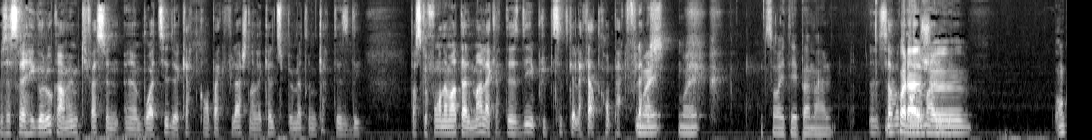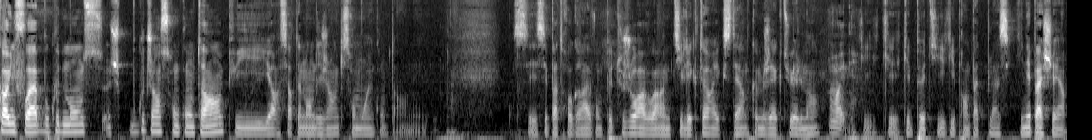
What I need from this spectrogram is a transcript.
Mais ça serait rigolo quand même qu'ils fassent un boîtier de carte compact flash dans lequel tu peux mettre une carte SD. Parce que fondamentalement, la carte SD est plus petite que la carte compact flash. Ouais, ouais. Ça aurait été pas mal. Ça Donc va voilà, je... encore une fois, beaucoup de monde, beaucoup de gens seront contents, puis il y aura certainement des gens qui seront moins contents. Mais c'est pas trop grave. On peut toujours avoir un petit lecteur externe comme j'ai actuellement, Ouais. qui, qui est, qui est petit, qui prend pas de place, qui n'est pas cher.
